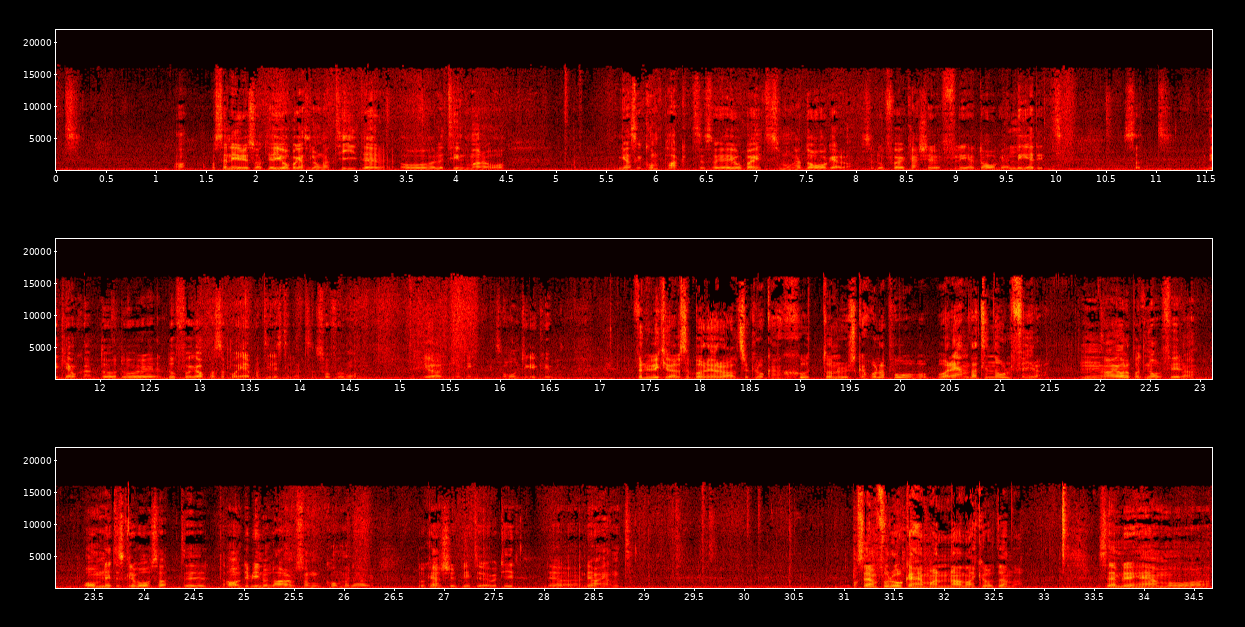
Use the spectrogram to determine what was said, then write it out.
Och sen är det ju så att jag jobbar ganska långa tider, och, eller timmar och ganska kompakt. Så jag jobbar inte så många dagar då. Så då får jag kanske fler dagar ledigt. Så att, det kan vara skönt. Då, då, då får jag passa på att hjälpa till istället. Så får hon göra någonting som hon tycker är kul. För nu ikväll så börjar du alltså klockan 17 och du ska hålla på varenda till 04? Mm, ja, jag håller på till 04. Om det inte skulle vara så att eh, ja, det blir något larm som kommer där. Då kanske det blir lite övertid. Det, det har hänt. Och sen får du åka hem och nanna kudden då? Sen blir det hem och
